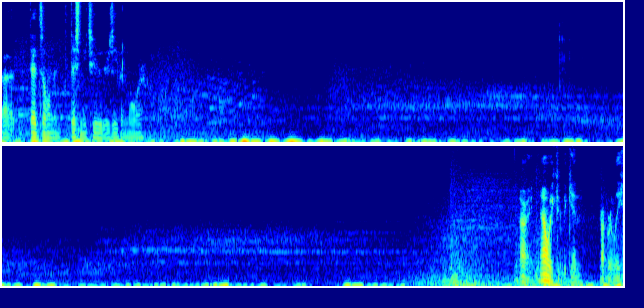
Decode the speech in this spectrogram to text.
uh, Dead Zone in Destiny 2, there's even more. Now we can begin properly.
